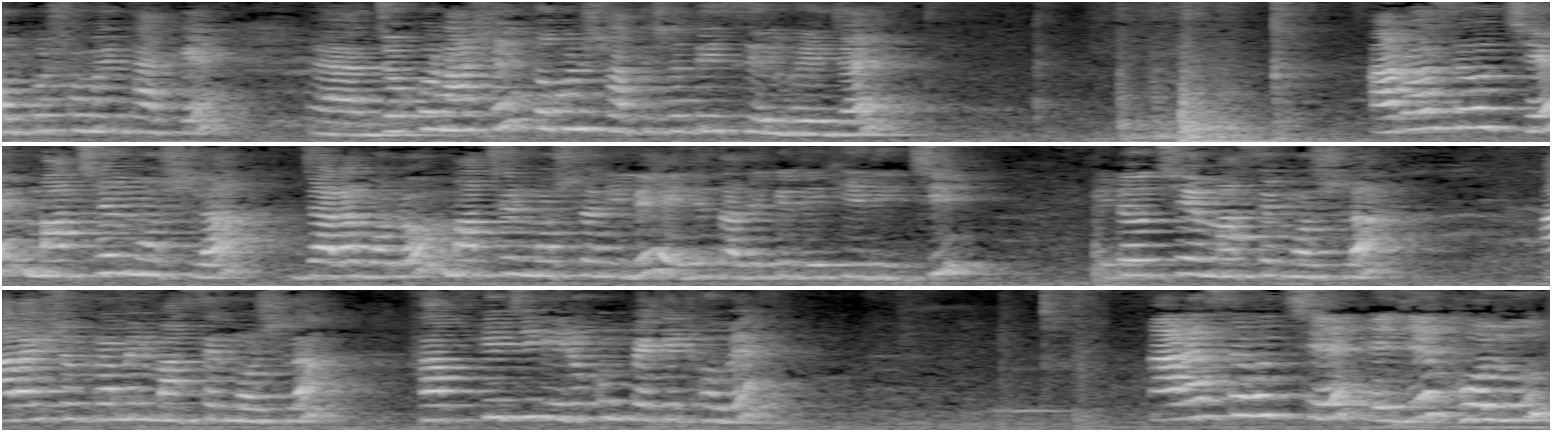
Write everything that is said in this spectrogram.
অল্প সময় থাকে। যখন আসে তখন সাথে সাথেই সেল হয়ে যায়। আরও আছে হচ্ছে মাছের মশলা। যারা বলো মাছের মশলা নিবে, এই যে তাদেরকে দেখিয়ে দিচ্ছি। এটা হচ্ছে মাছের মশলা। আড়াইশো গ্রামের মাছের মশলা। হাফ কেজি এরকম প্যাকেট হবে। আর আছে হচ্ছে এই যে হলুদ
